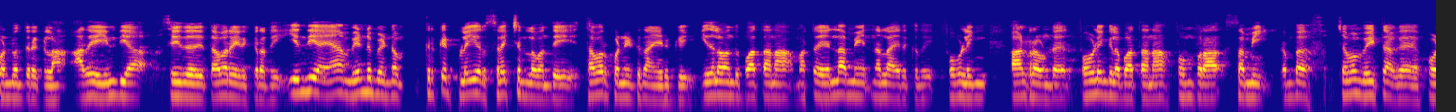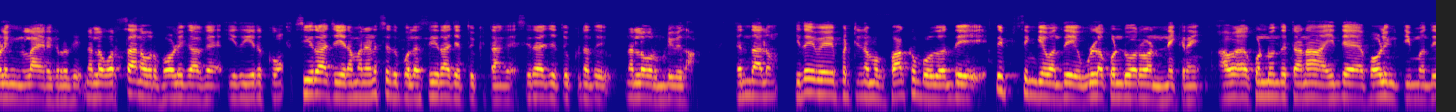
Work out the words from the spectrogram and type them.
கொண்டு வந்திருக்கலாம். அதை இந்தியா செய்தது தவறு இருக்கிறது. இந்தியா ஏன் மீண்டும் மீண்டும் கிரிக்கெட் பிளேயர் செலெக்ஷன்ல வந்து தவறு பண்ணிட்டு தான் இருக்கு. இதுல வந்து பார்த்தானா மற்ற எல்லாமே நல்லா இருக்குது. பவுலிங் ஆல்ரவுண்டர் பவுலிங்ல பார்த்தானா பொம்ப்ரா சமி ரொம்ப செம வெயிட்டாக பவுலிங் நல்லா இருக்கிறது. நல்ல ஒர்த்தான ஒரு பவுலிங்காக இது இருக்கும். சீராஜை நம்ம நினைச்சது போல சீராஜை தூக்கிட்டாங்க சிராஜை தூக்குனது நல்ல ஒரு முடிவு தான் இருந்தாலும் இதை பற்றி நமக்கு பார்க்கும்போது வந்து ஸ்தீப் சிங்கை வந்து உள்ள கொண்டு வருவான்னு நினைக்கிறேன். அவ கொண்டு வந்துட்டானா இந்த பவுலிங் டீம் வந்து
